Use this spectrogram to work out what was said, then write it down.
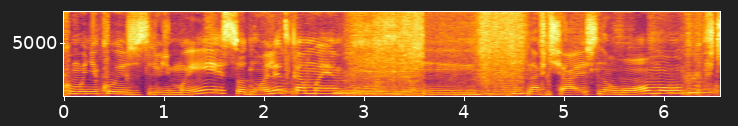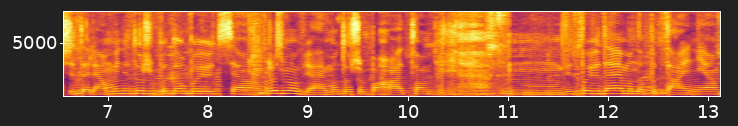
комунікую з людьми, з однолітками, навчаюсь новому. Вчителя мені дуже подобаються. Розмовляємо дуже багато, відповідаємо на питання,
